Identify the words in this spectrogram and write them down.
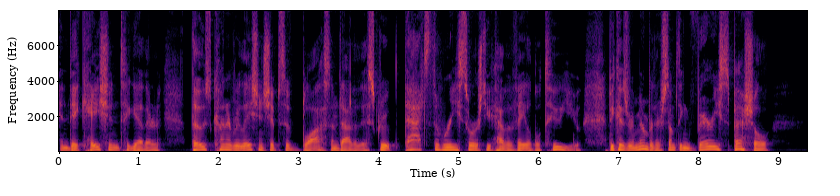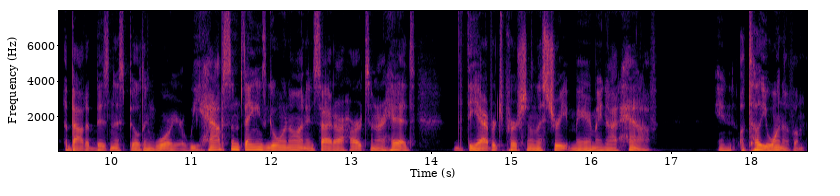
and vacation together. Those kind of relationships have blossomed out of this group. That's the resource you have available to you. Because remember, there's something very special about a business building warrior. We have some things going on inside our hearts and our heads that the average person on the street may or may not have. And I'll tell you one of them.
